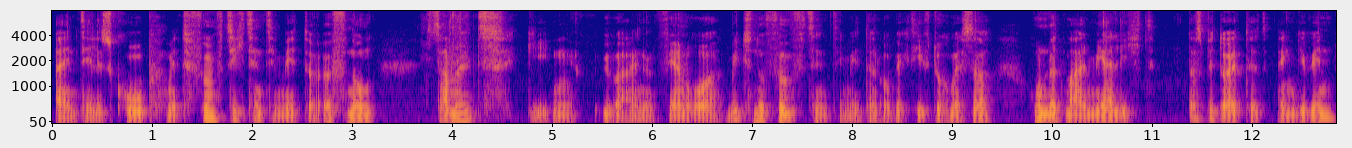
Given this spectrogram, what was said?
Ein Teleskop mit 50 cm Öffnung sammelt gegenüber einem Fernrohr mit nur 5 cm Objektivdurchmesser 100 mal mehr Licht. Das bedeutet ein Gewinn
